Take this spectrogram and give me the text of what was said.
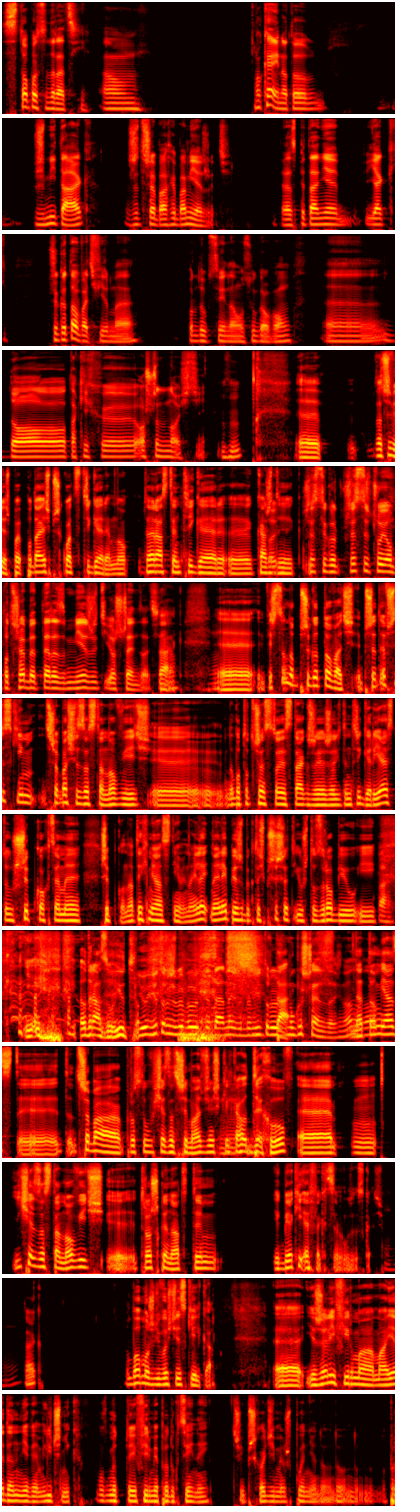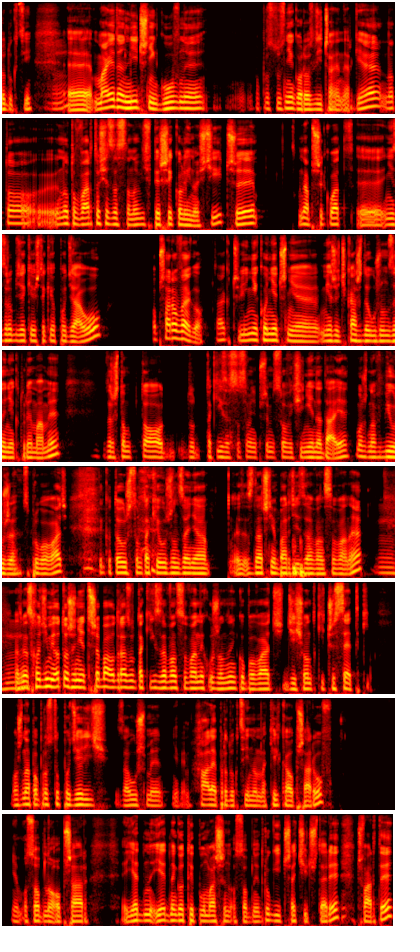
100% racji. Um, Okej, okay, no to brzmi tak, że trzeba chyba mierzyć. Teraz pytanie, jak przygotować firmę produkcyjną, usługową e, do takich e, oszczędności? Mhm. E, znaczy wiesz, podajesz przykład z triggerem. No, teraz ten trigger y, każdy... Wszyscy, go, wszyscy czują potrzebę teraz mierzyć i oszczędzać. Tak. No? E, wiesz co, no przygotować. Przede wszystkim trzeba się zastanowić, e, no bo to często jest tak, że jeżeli ten trigger jest, to już szybko chcemy, szybko, natychmiast, nie wiem, najle najlepiej, żeby ktoś przyszedł i już to zrobił i, tak. i, i od razu, jutro. Jutro, żeby były te dane, żeby jutro tak. mógł oszczędzać. No, no, no. Natomiast y, trzeba po prostu się zatrzymać, wziąć mhm. kilka oddechów. E, mm, i się zastanowić y, troszkę nad tym, jakby jaki efekt chcemy uzyskać, mhm. tak? No bo możliwości jest kilka. E, jeżeli firma ma jeden, nie wiem, licznik, mówimy tutaj o firmie produkcyjnej, czyli przychodzimy już płynnie do, do, do, do produkcji, mhm. E, ma jeden licznik główny, po prostu z niego rozlicza energię, no to, no to warto się zastanowić w pierwszej kolejności, czy na przykład y, nie zrobić jakiegoś takiego podziału, obszarowego, tak? czyli niekoniecznie mierzyć każde urządzenie, które mamy. Zresztą to do takich zastosowań przemysłowych się nie nadaje. Można w biurze spróbować, tylko to już są takie urządzenia e, znacznie bardziej zaawansowane. Mhm. Natomiast chodzi mi o to, że nie trzeba od razu takich zaawansowanych urządzeń kupować dziesiątki czy setki. Można po prostu podzielić, załóżmy, nie wiem, halę produkcyjną na kilka obszarów. Nie wiem, osobno obszar jednego typu maszyn, osobny drugi, trzeci, cztery, czwarty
